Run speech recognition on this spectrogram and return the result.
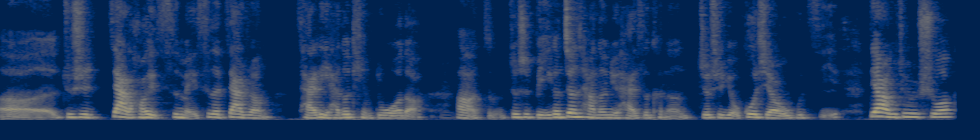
呃，就是嫁了好几次，每次的嫁妆彩礼还都挺多的啊，怎么就是比一个正常的女孩子可能就是有过之而无不及。第二个就是说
